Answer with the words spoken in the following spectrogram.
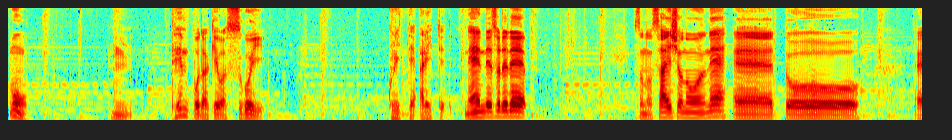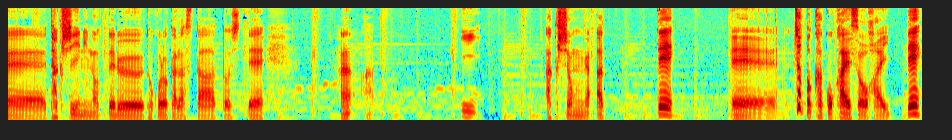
もううんテンポだけはすごいこれ言ってあれ言ってて。ねでそれでその最初のねえー、っとえー、タクシーに乗ってるところからスタートしてはいいアクションがあって、えー、ちょっと過去回想入って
